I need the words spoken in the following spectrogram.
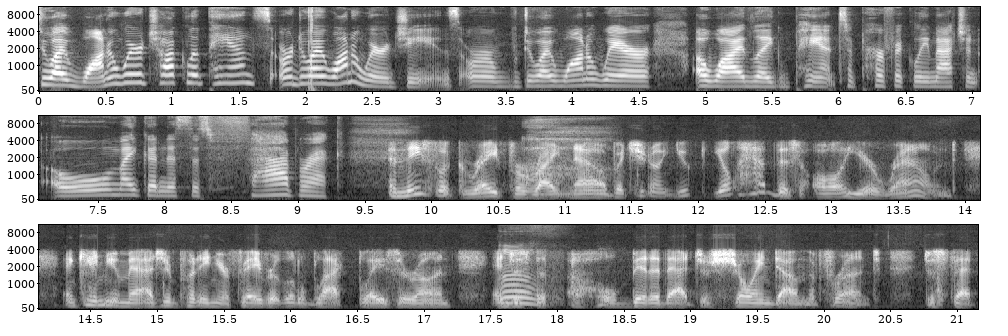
do I want to wear chocolate pants or do I want to wear jeans or do I want to wear a wide leg pant to perfectly match? And oh my goodness, this fabric. And these look great for right now, but you know, you you'll have this all year round. And can you imagine putting your favorite little black blazer on and mm. just a, a whole bit of that just showing down the front, just that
